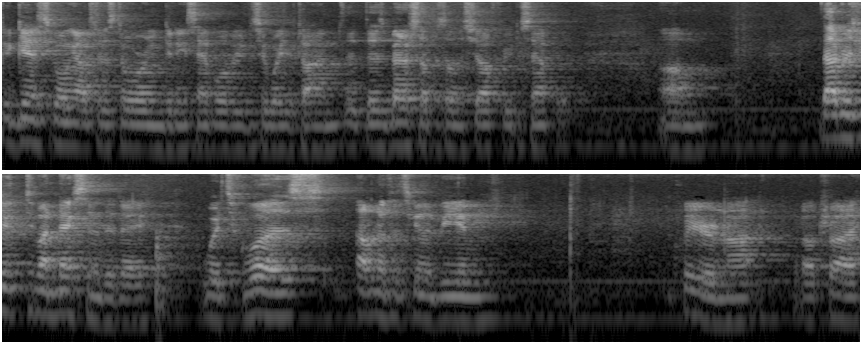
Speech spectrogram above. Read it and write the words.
against going out to the store and getting a sample of it just to waste your time. There's better stuff that's on the shelf for you to sample. Um, that brings me to my next end of the day, which was I don't know if it's going to be in clear or not, but I'll try.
